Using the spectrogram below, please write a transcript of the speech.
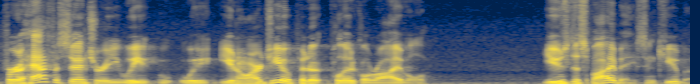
for a half a century, we we you know our geopolitical rival used a spy base in Cuba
